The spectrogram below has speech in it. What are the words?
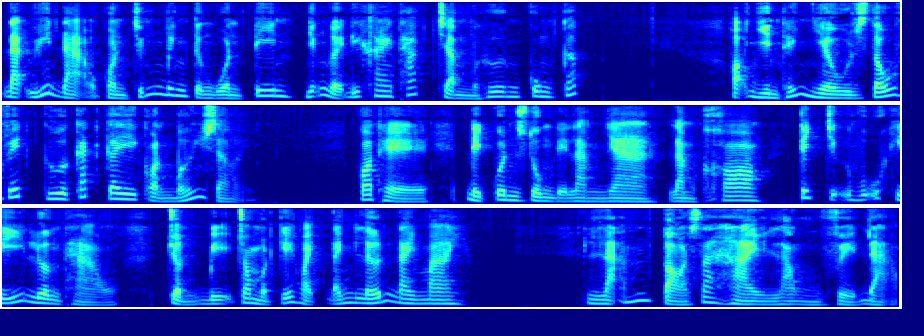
đại úy đạo còn chứng minh từ nguồn tin những người đi khai thác trầm hương cung cấp. Họ nhìn thấy nhiều dấu vết cưa cắt cây còn mới rời. Có thể địch quân dùng để làm nhà, làm kho, tích trữ vũ khí, lương thảo, chuẩn bị cho một kế hoạch đánh lớn nay mai. Lãm tỏ ra hài lòng về đạo.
